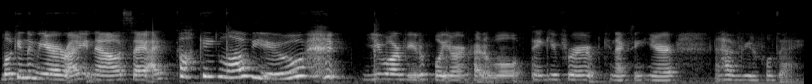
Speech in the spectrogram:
Look in the mirror right now, say, I fucking love you. You are beautiful. You're incredible. Thank you for connecting here and have a beautiful day.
